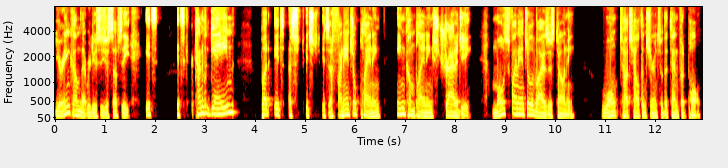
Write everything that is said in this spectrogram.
your income that reduces your subsidy it's it's kind of a game but it's a it's it's a financial planning income planning strategy most financial advisors tony won't touch health insurance with a 10 foot pole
